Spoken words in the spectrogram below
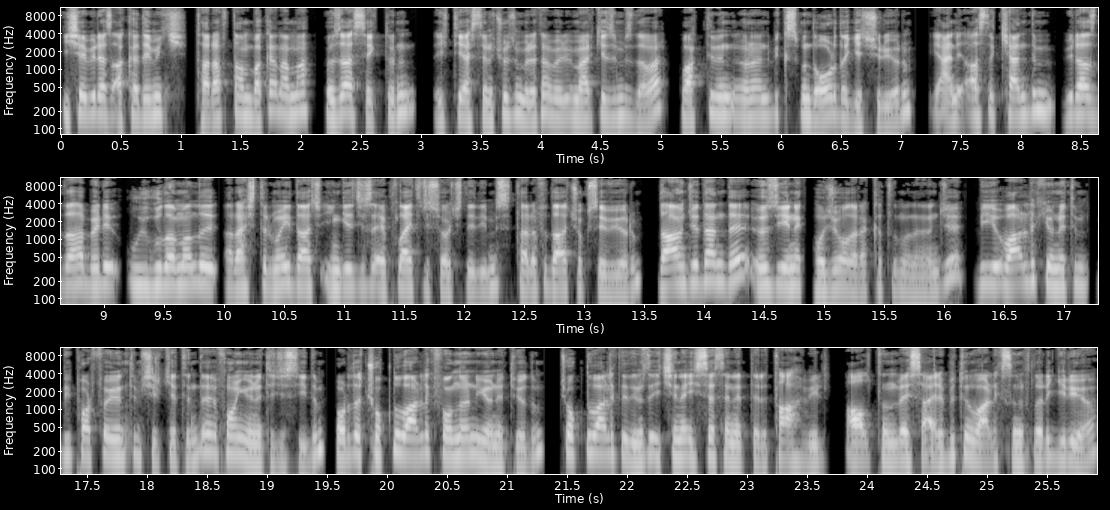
işe biraz akademik taraftan bakan ama özel sektörün ihtiyaçlarını çözüm üreten böyle bir merkezimiz de var. Vaktimin önemli bir kısmını da orada geçiriyorum. Yani aslında kendim biraz daha böyle uygulamalı araştırmayı daha İngilizcesi applied research dediğimiz tarafı daha çok seviyorum. Daha önceden de Özyeğin'e hoca olarak katılmadan önce bir varlık yönetim, bir portföy yönetim şirketinde fon yöneticisiydim. Orada çoklu varlık fonlarını yönetiyordum. Çoklu varlık dediğimizde içine hisse senetleri, tahvil, altın vesaire bütün varlık sınıfları giriyor.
